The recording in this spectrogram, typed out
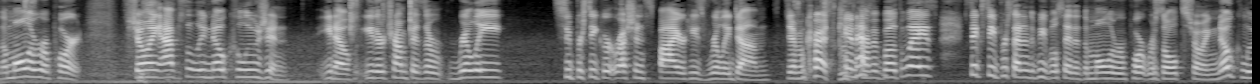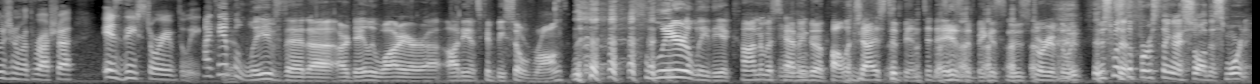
the Mueller report showing absolutely no collusion. You know, either Trump is a really super secret Russian spy or he's really dumb. Democrats can't have it both ways. 60% of the people say that the Mueller report results showing no collusion with Russia is the story of the week. I can't believe that uh, our Daily Wire uh, audience could be so wrong. Clearly, The Economist having to apologize to Ben today is the biggest news story of the week. This was the first thing I saw this morning.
